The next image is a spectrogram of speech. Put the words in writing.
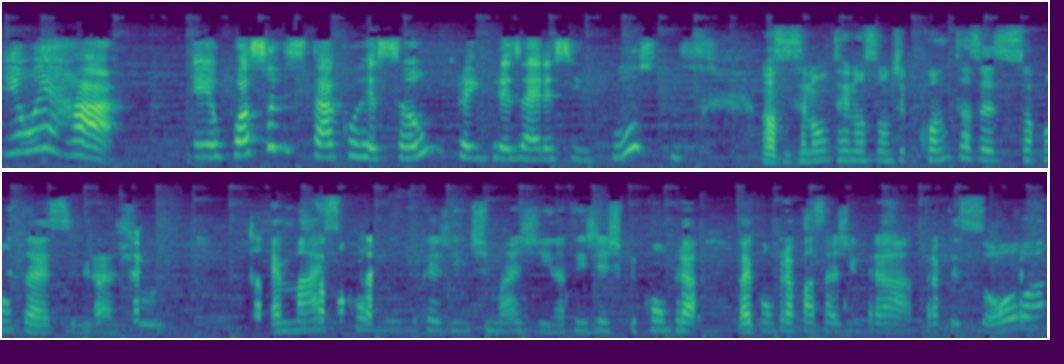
eu errar, eu posso solicitar a correção para a empresa aérea sem custos? Nossa, você não tem noção de quantas vezes isso acontece, Júlio. É mais comum do que a gente imagina. Tem gente que compra, vai comprar passagem para a pessoa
